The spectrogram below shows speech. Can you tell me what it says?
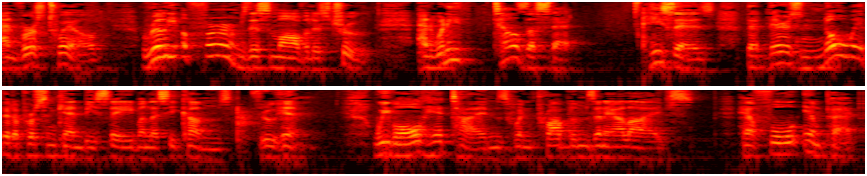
and verse 12 really affirms this marvelous truth. And when he tells us that, he says that there's no way that a person can be saved unless he comes through him. We've all had times when problems in our lives have full impact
